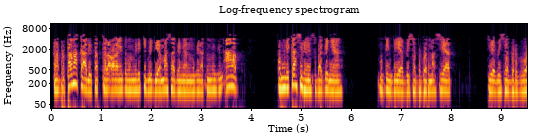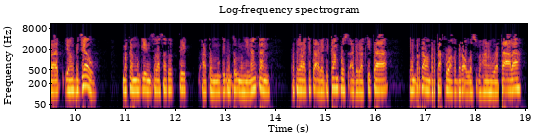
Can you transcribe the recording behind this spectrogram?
Karena pertama kali tatkala orang itu memiliki media massa dengan mungkin atau mungkin alat komunikasi dan sebagainya, mungkin dia bisa berbuat maksiat, dia bisa berbuat yang lebih jauh. Maka mungkin salah satu trik atau mungkin untuk menghilangkan tatkala kita ada di kampus adalah kita yang pertama bertakwa kepada Allah Subhanahu wa taala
